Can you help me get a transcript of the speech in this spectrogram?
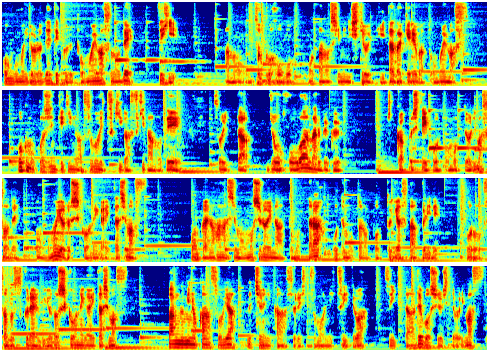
今後もいろいろ出てくると思いますので、ぜひ、あの、続報をお楽しみにしておいていただければと思います。僕も個人的にはすごい月が好きなので、そういった情報はなるべくピックアップしていこうと思っておりますので、今後もよろしくお願いいたします。今回の話も面白いなと思ったら、お手元のポッドキャストアプリでフォロー、サブスクライブよろしくお願いいたします。番組の感想や宇宙に関する質問については、Twitter で募集しております。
